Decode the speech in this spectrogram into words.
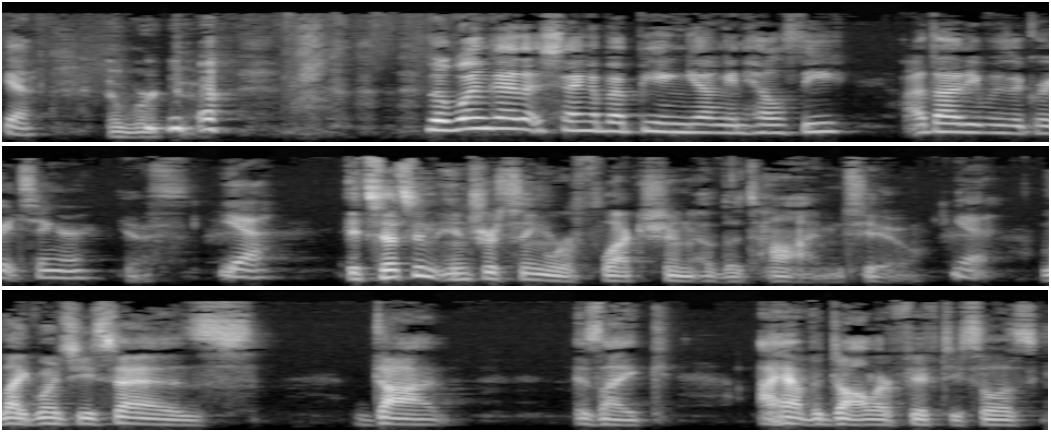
yeah. it worked out. The one guy that sang about being young and healthy, I thought he was a great singer. yes. Yeah. It's such an interesting reflection of the time too. Yeah. Like when she says, "Dot is like, I have a dollar fifty, so let's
